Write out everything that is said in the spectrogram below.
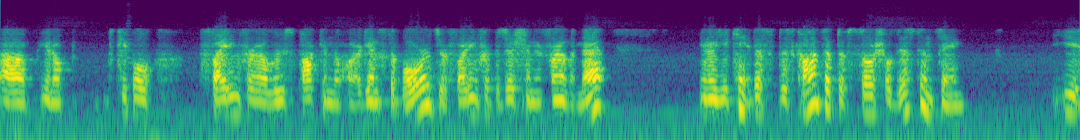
uh, you know people fighting for a loose puck in the, against the boards or fighting for position in front of the net. You know, you can't. This this concept of social distancing. If,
